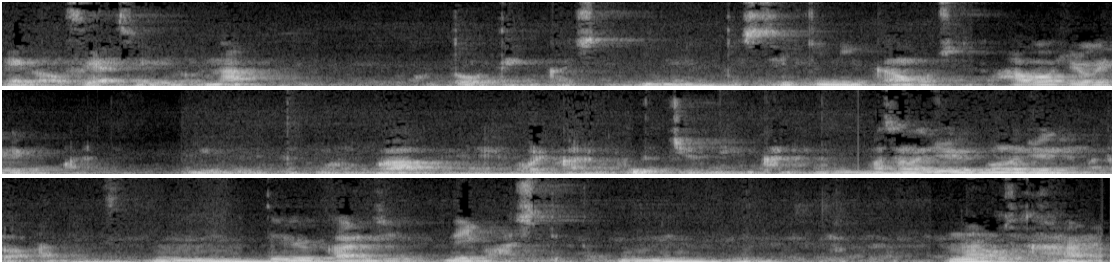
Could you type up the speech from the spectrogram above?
笑顔を増やせるようなことを展開して、責任感をして幅を広げていこうかなというものが、えーこれからまた10年かなと。まあその10、この10年またわかんないですけど、うんっていう感じで今走ってると。なるほど。はい。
